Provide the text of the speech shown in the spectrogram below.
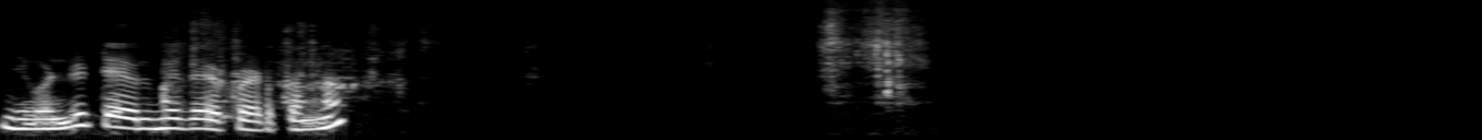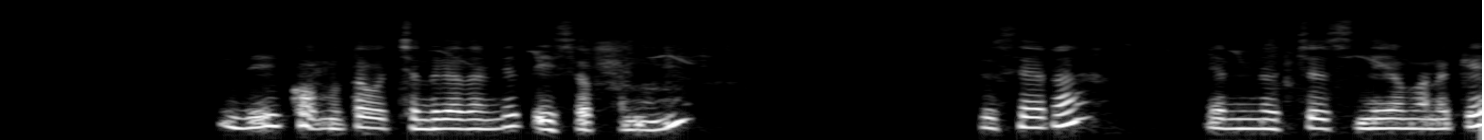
ఇదిగోండి టేబుల్ మీద పెడుతున్నా. ఇది కొమ్మతో వచ్చింది కదండి తీసేస్తున్నాను. చూసారా? ఎన్ని వచ్చేసినాయో మనకి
